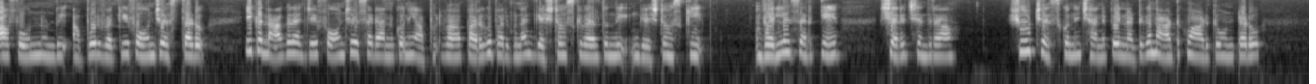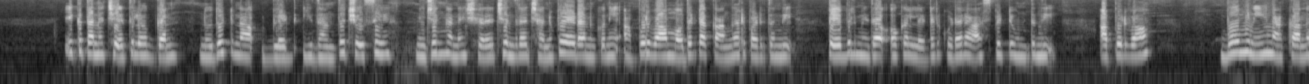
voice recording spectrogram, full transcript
ఆ ఫోన్ నుండి అపూర్వకి ఫోన్ చేస్తాడు. ఇక నాగరాజే ఫోన్ చేశాడు అనుకుని అపూర్వ పరుగు పరుగున గెస్ట్ హౌస్కి వెళ్తుంది. గెస్ట్ హౌస్కి వెళ్ళేసరికి శరత్చంద్ర షూట్ చేసుకొని చనిపోయినట్టుగా నాటకం ఆడుతూ ఉంటాడు. ఇక తన చేతిలో గన్ నుదుటిన బ్లడ్ ఇదంతా చూసి నిజంగానే శరత్చంద్ర చనిపోయాడు అనుకుని అపూర్వ మొదట కంగారు పడుతుంది. టేబుల్ మీద ఒక లెటర్ కూడా రాసిపెట్టి ఉంటుంది. అపూర్వ భూమిని నా కన్న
